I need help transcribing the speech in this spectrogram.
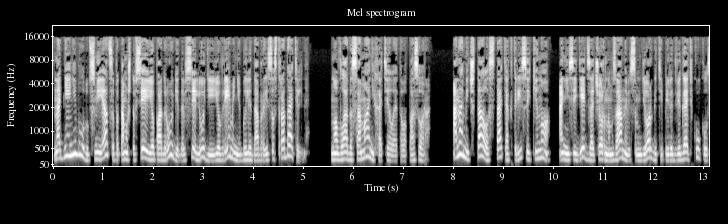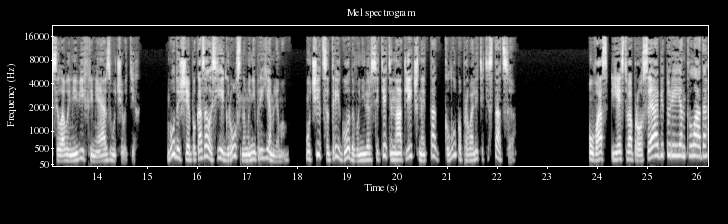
над ней не будут смеяться, потому что все ее подруги, да все люди ее времени были добры и сострадательны. Но Влада сама не хотела этого позора. Она мечтала стать актрисой кино, а не сидеть за черным занавесом, дергать и передвигать кукол силовыми вихрями и озвучивать их. Будущее показалось ей грустным и неприемлемым. Учиться три года в университете на отлично так глупо провалить аттестацию. «У вас есть вопросы, абитуриент Влада?»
